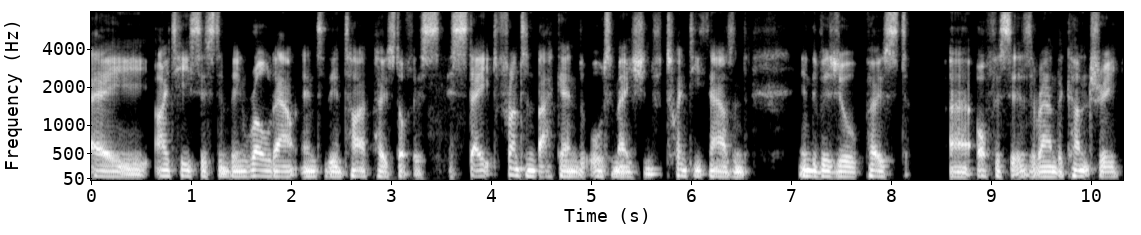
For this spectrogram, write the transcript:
a IT system being rolled out into the entire post office estate, front and back end automation for 20,000 individual post uh, offices around the country.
